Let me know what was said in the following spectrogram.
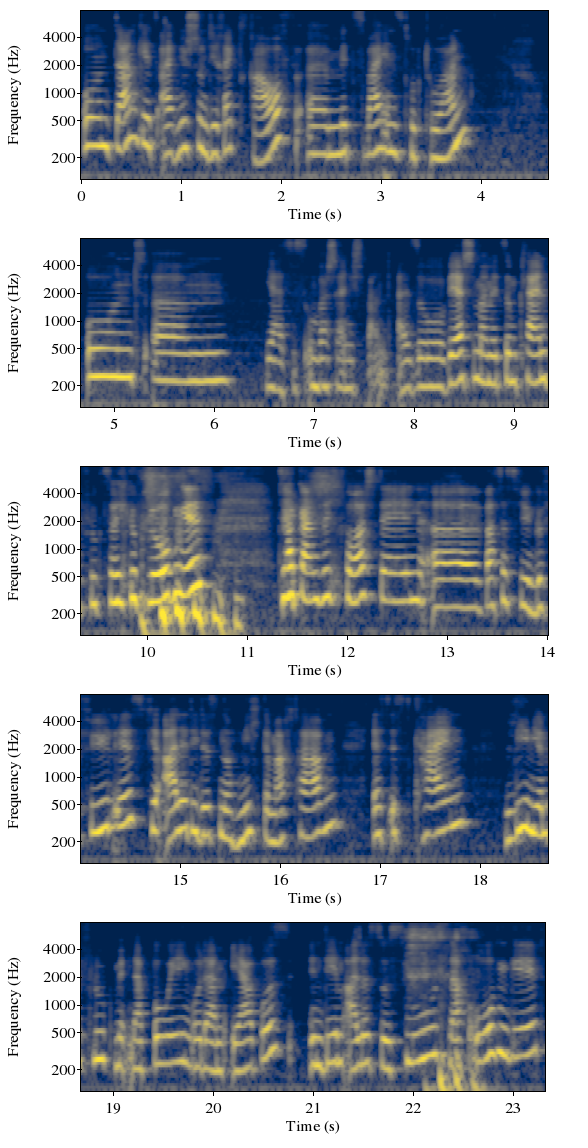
Und dann geht es eigentlich schon direkt rauf äh, mit zwei Instruktoren. Und ähm, ja, es ist unwahrscheinlich spannend. Also wer schon mal mit so einem kleinen Flugzeug geflogen ist, der kann sich vorstellen, äh, was das für ein Gefühl ist. Für alle, die das noch nicht gemacht haben, es ist kein Linienflug mit einer Boeing oder einem Airbus, in dem alles so smooth nach oben geht,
